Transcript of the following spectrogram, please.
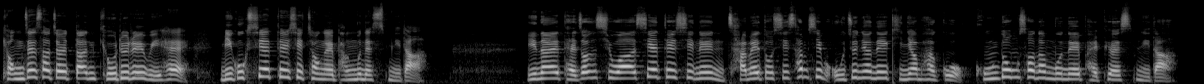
경제사절단 교류를 위해 미국 시애틀 시청을 방문했습니다. 이날 대전시와 시애틀시는 자매도시 35주년을 기념하고 공동선언문을 발표했습니다.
